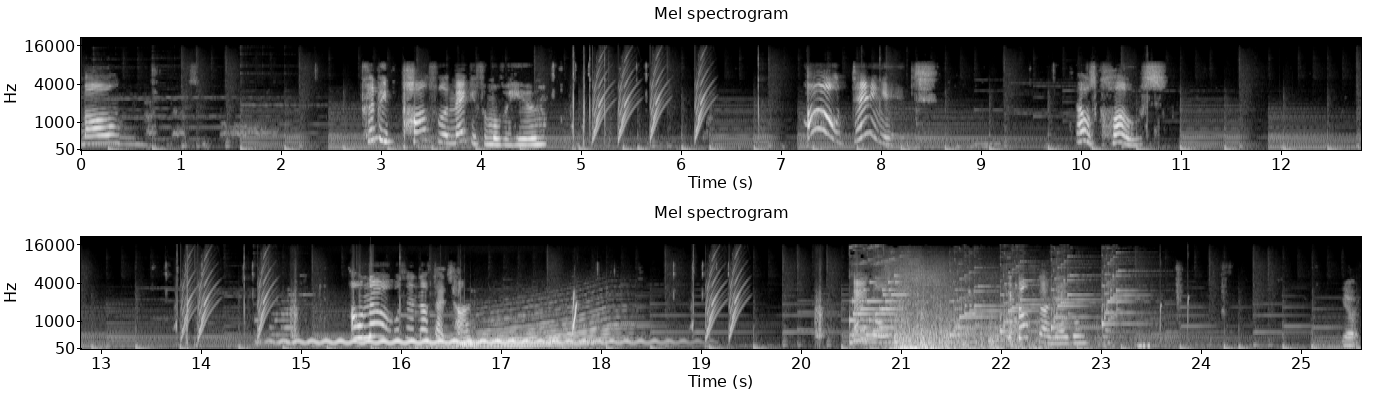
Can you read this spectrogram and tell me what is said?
Basketball could be possible to make it from over here. Oh, dang it! That was close. Oh no, it wasn't enough that time. Angle. We both got. Yep.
